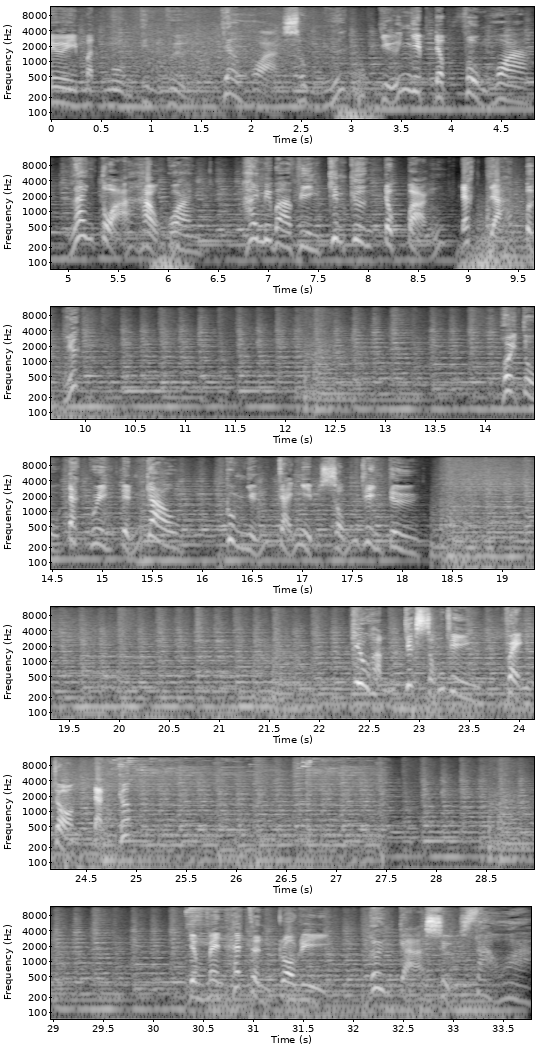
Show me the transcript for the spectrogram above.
nơi mạch nguồn thịnh vượng, giao hòa sông nước giữa nhịp đập phồn hoa, lan tỏa hào quang. 23 viên kim cương độc bản đắt giá bậc nhất. Hội tụ đặc quyền đỉnh cao, cùng những trải nghiệm sống riêng tư. Kiêu hãnh chất sống riêng, vẹn tròn đẳng cấp. The Manhattan Glory hơn cả sự xa hoa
